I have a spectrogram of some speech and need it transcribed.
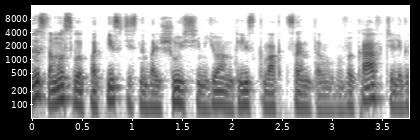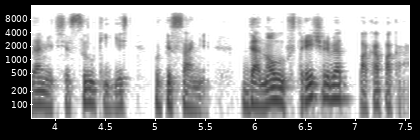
Ну и, само собой, подписывайтесь на большую семью английского акцента. В ВК, в Телеграме все ссылки есть в описании. До новых встреч, ребят. Пока-пока.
